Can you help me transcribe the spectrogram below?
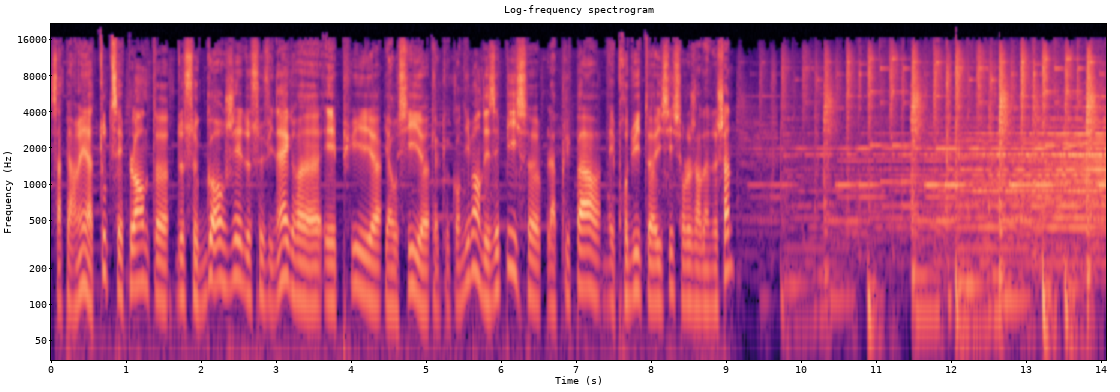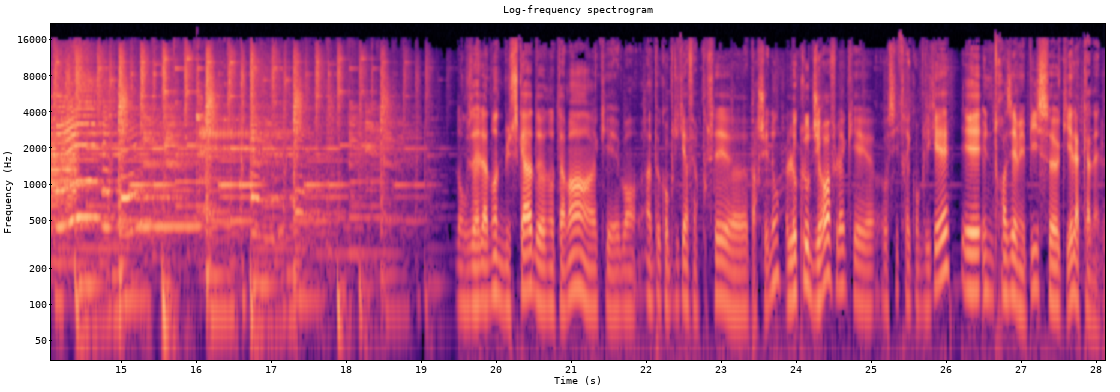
ça permet à toutes ces plantes de se gorger de ce vinaigre. euh, Et puis euh, il y a aussi euh, quelques condiments, des épices. La plupart est produite ici sur le jardin de Chane. Donc vous avez la noix de muscade euh, notamment, euh, qui est bon un peu compliqué à faire pousser euh, par chez nous. Le clou de girofle, qui est aussi très compliqué. Et une troisième épice qui est la cannelle.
